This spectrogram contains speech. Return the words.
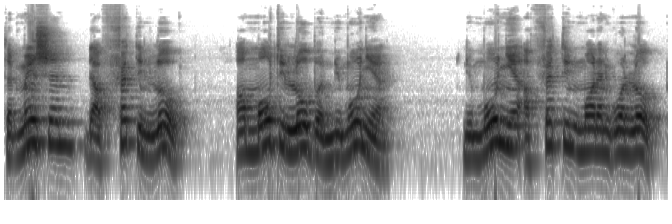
that mentions the affecting lobe or multilobar pneumonia, pneumonia affecting more than one lobe.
